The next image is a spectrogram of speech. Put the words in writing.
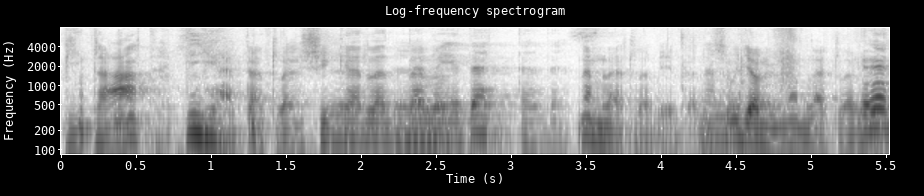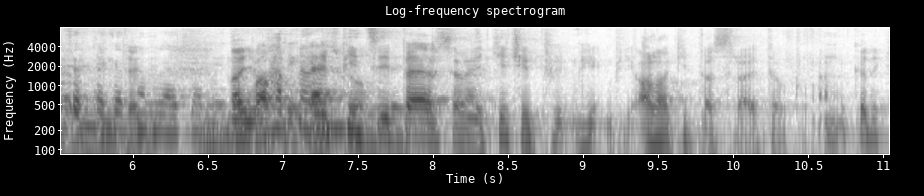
pitát, hihetetlen siker lett belőle. Levédetted ezt? Nem lehet levédeni, nem ugyanúgy nem lehet levédeni. Recepteket nem lehet levédeni. Nagyon, hát mert egy pici, persze, egy kicsit alakítasz rajta, akkor nem működik.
